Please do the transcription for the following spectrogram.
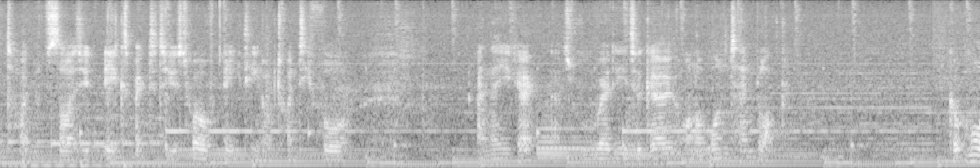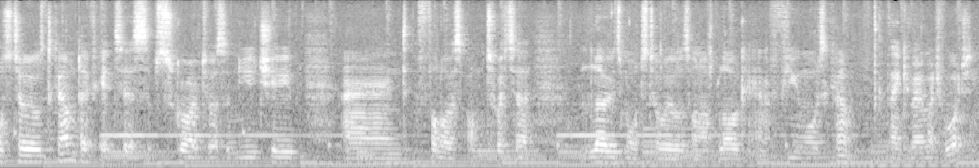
type of size you'd be expected to use, 12, 18 or 24. And there you go, that's ready to go on a 110 block. Got more tutorials to come. Don't forget to subscribe to us on YouTube and follow us on Twitter. Loads more tutorials on our blog and a few more to come. Thank you very much for watching.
